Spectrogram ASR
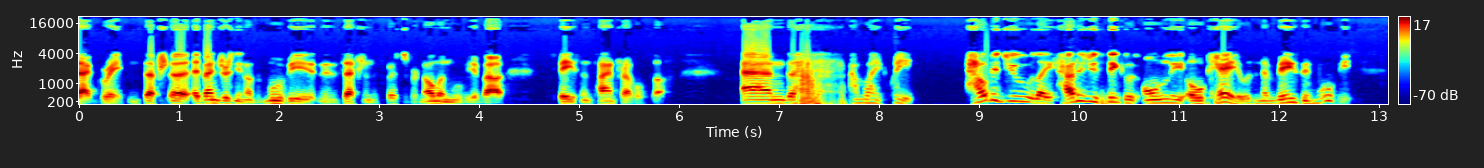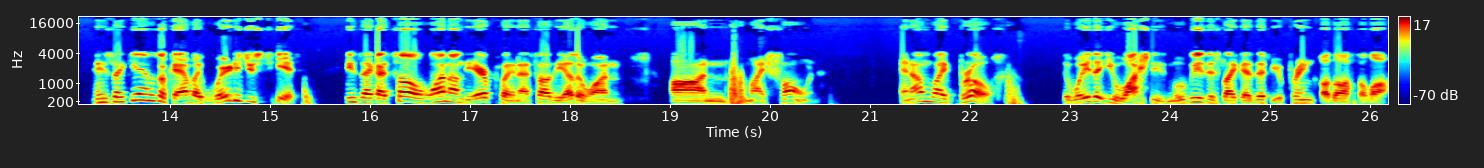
that great. Inception, uh, Avengers, you know, the movie Inception, the Christopher Nolan movie about space and time travel stuff. And I'm like, wait, how did you like? How did you think it was only okay? It was an amazing movie. And he's like, yeah, it was okay. I'm like, where did you see it? He's like, I saw one on the airplane. I saw the other one on my phone. And I'm like, bro, the way that you watch these movies is like as if you're praying Qada Salah.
